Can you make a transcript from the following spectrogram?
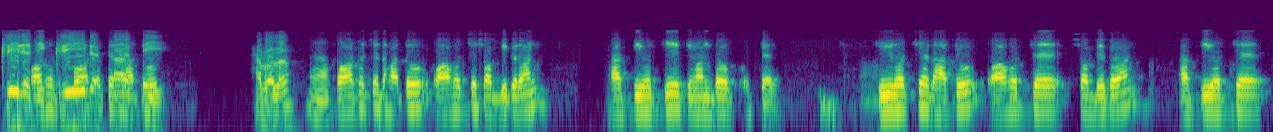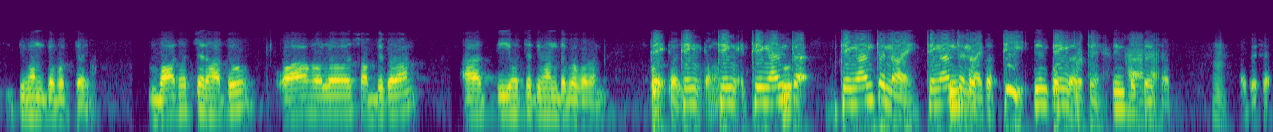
ক্রীডতি ক্রীড ধাতু। টি। হ্যাঁ বলো। হ্যাঁ পট হচ্ছে ধাতু অ হচ্ছে শব্দীকরণ আর তি হচ্ছে তিঙন্ত প্রত্যয়। তীর হচ্ছে ধাতু অ হচ্ছে শব্দীকরণ আর টি হচ্ছে তিঙন্ত প্রত্যয়। বধ হচ্ছে ধাতু অ হলো শব্দীকরণ তি হচ্ছে তিঙন্ত প্রকরণ। তিঙান্ত তিঙান্ত নয় তিঙান্ত নয় প্রত্যয়। তিন তিন প্রত্যয়। প্রত্যয়। তিন হ্যাঁ, প্রত্যয়, হ্যাঁ। স্যার। হুম। Okay sir.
